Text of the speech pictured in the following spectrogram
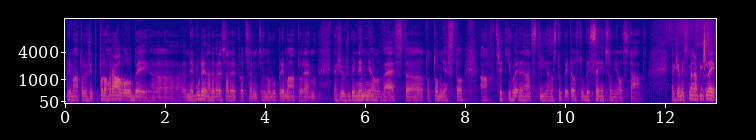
Primátor Hřib prohrál volby, eh, nebude na 99% znovu primátorem, takže už by neměl vést eh, toto město a 3.11. na zastupitelstvu by se něco mělo stát. Takže my jsme nabídli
